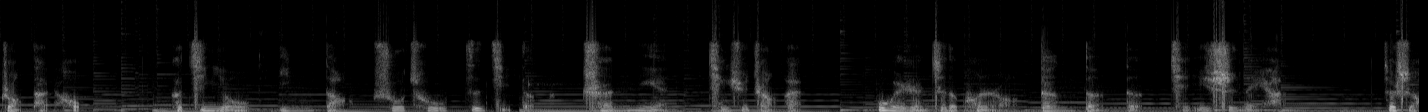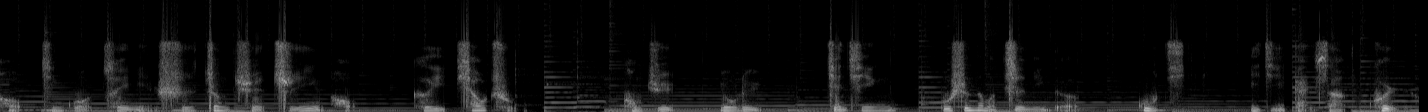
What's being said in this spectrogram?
状态后，可经由引导说出自己的成年情绪障碍、不为人知的困扰等等的潜意识内涵。这时候，经过催眠师正确指引后，可以消除。恐惧、忧虑，减轻不是那么致命的顾忌，以及改善困扰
